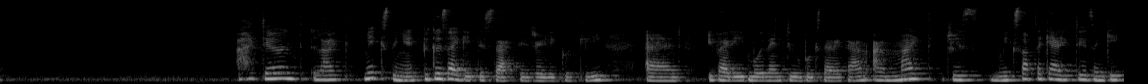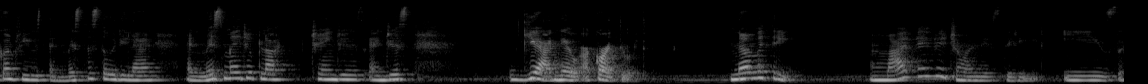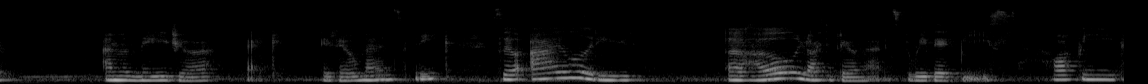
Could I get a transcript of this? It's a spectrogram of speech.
I don't like mixing it because I get distracted really quickly. And if I read more than two books at a time, I might just mix up the characters and get confused and miss the storyline and miss major plot changes and just, yeah, no, I can't do it. Number three, my favorite genres to read is I'm a major, like, romance freak. So I will read a whole lot of romance, whether it be soppy.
